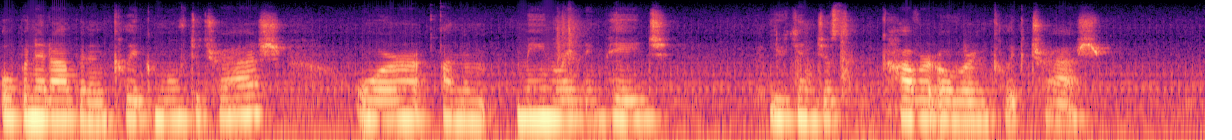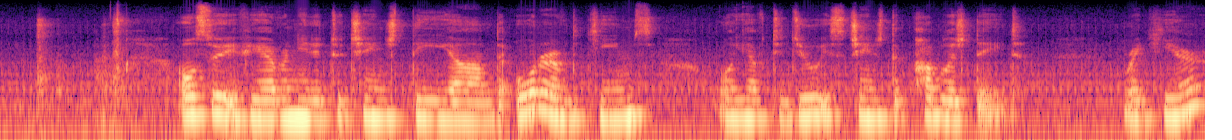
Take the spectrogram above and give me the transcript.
open it up and then click move to trash or on the main landing page you can just hover over and click trash. Also, if you ever needed to change the, um, the order of the teams, all you have to do is change the publish date right here.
